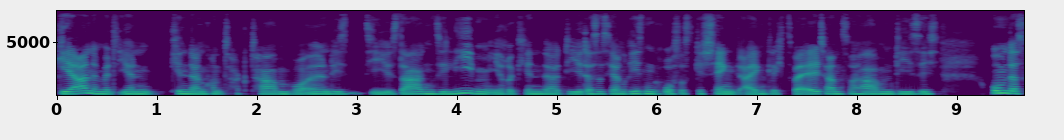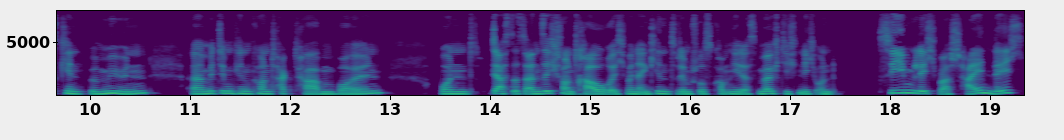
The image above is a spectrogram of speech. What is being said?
gerne mit ihren Kindern Kontakt haben wollen, die, die sagen, sie lieben ihre Kinder, die, das ist ja ein riesengroßes Geschenk eigentlich, zwei Eltern zu haben, die sich um das Kind bemühen, äh, mit dem Kind Kontakt haben wollen. Und das ist an sich schon traurig, wenn ein Kind zu dem Schluss kommt, nee, das möchte ich nicht. Und ziemlich wahrscheinlich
